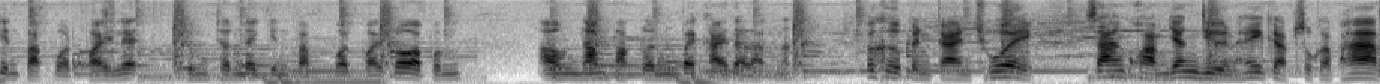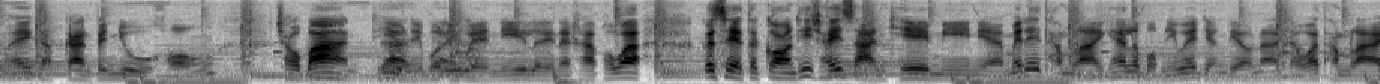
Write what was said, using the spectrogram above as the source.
กินผักปลอดภัยและชุมชนได้กินผักปลอดภัยเพราะว่าผมเอาน้ำผักตัวหนึงไปขายตลาดนะ ก็คือเป็นการช่วยสร้างความยั่งยืนให้กับสุขภาพให้กับการเป็นอยู่ของ ชาวบ้านที่อยู่ในใช่บริเวณนี้เลยนะครับ เพราะว่าเกษตรกรที่ใช้สารเคมีเนี่ยไม่ได้ทำลายแค่ระบบนิเวศอย่างเดียวนะ แต่ว่าทำลาย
